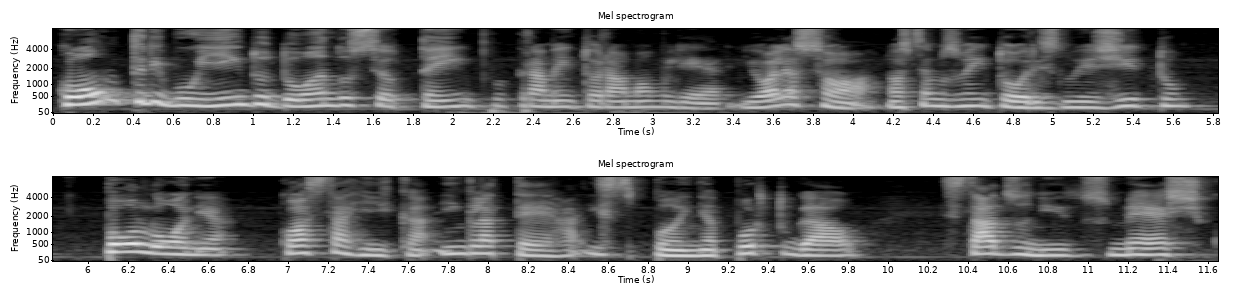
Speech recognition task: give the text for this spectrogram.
contribuindo, doando o seu tempo para mentorar uma mulher. E olha só, nós temos mentores no Egito, Polônia, Costa Rica, Inglaterra, Espanha, Portugal, Estados Unidos, México.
